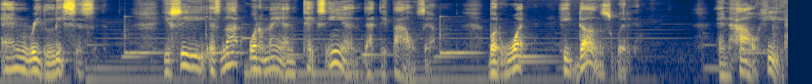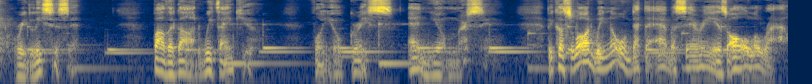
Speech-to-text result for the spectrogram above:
and releases it. You see, it's not what a man takes in that defiles him, but what he does with it and how He releases it. Father God, we thank you for your grace and your mercy. Because, Lord, we know that the adversary is all around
